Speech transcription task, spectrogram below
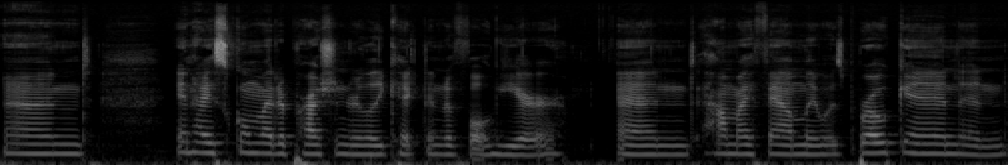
And in high school, my depression really kicked into full gear, and how my family was broken and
